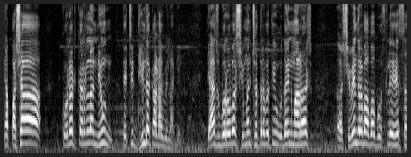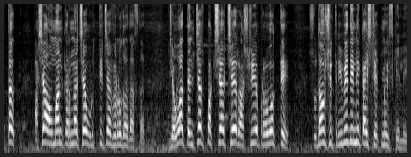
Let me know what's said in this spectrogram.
या पशा कोरटकरला नेऊन त्याची धिंड काढावी लागेल. त्याचबरोबर श्रीमंत छत्रपती उदयन महाराज शिवेंद्रबाबा भोसले हे सतत अशा अवमान करण्याच्या वृत्तीच्या विरोधात असतात. जेव्हा त्यांच्याच पक्षाचे राष्ट्रीय प्रवक्ते सुधांशी त्रिवेदींनी काही स्टेटमेंट्स केली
